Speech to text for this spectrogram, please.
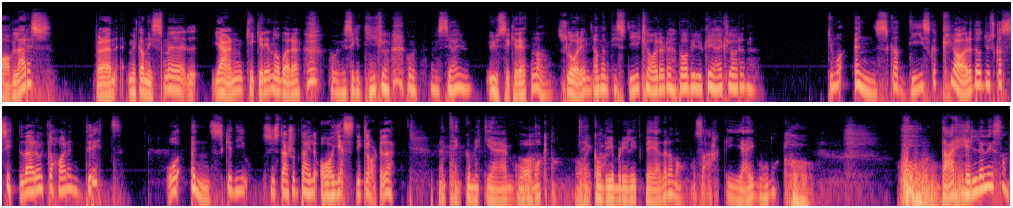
avlæres. For det er en mekanisme Hjernen kicker inn og bare Hvis ikke de klarer Hvis jeg Usikkerheten da slår inn. Ja, men hvis de klarer det, da vil jo ikke jeg klare det. Du må ønske at de skal klare det, og du skal sitte der og ikke ha en dritt. Og ønske de syns det er så deilig. Å, yes, de klarte det! Men tenk om ikke jeg er god oh, nok, da. Oh Tenk om de blir litt bedre nå, og så er ikke jeg god nok. Der heller, liksom.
